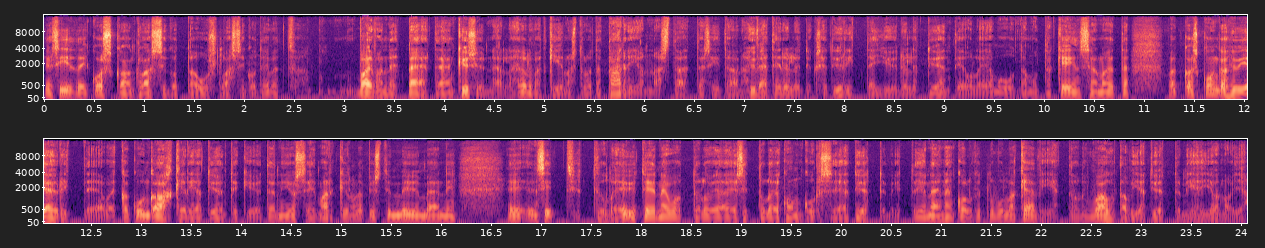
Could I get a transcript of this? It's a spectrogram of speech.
ja siitä ei koskaan klassikot tai uusklassikot eivät vaivanneet päätään kysynnällä. He olivat kiinnostuneita tarjonnasta, että siitä on hyvät edellytykset yrittäjyydelle, työnteolle ja muuta. Mutta Keynes sanoi, että vaikka olisi kuinka hyviä yrittäjiä, vaikka kuinka ahkeria työntekijöitä, niin jos ei markkinoilla pysty myymään, niin e, sitten tulee YT-neuvotteluja ja sitten tulee konkursseja ja työttömyyttä. Ja näinhän 30-luvulla kävi, että oli valtavia työttömiä jonoja.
